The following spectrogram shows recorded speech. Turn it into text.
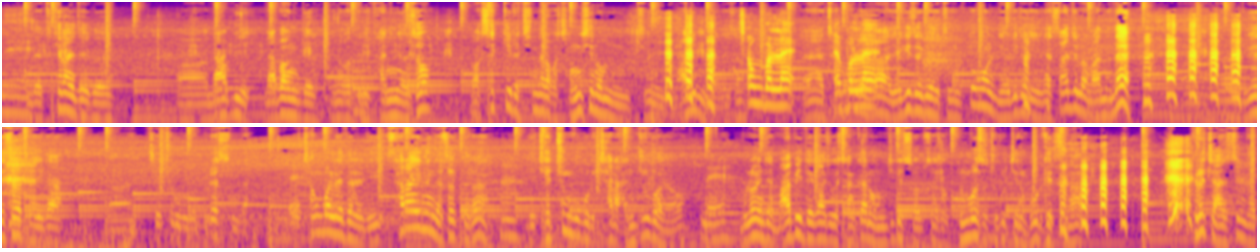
네. 근데 특히나 이제 그 어, 나비, 나방들 이런 것들이 다니면서 막 새끼를 친다라고 정신없는 지금. 그래서 청벌레. 네. 청벌레가 여기저기 지금 똥을 여기저기 그냥 싸질러 놨는데 어, 위해서 저희가 어, 재충국을 뿌렸습니다. 네. 청벌레들 이 살아있는 녀석들은 응. 이 재충국으로 잘 안 죽어요. 네. 물론 이제 마비 돼가지고 잠깐 움직일 수 없어서 굶어서 죽을지는 모르겠으나 그렇지 않습니다.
